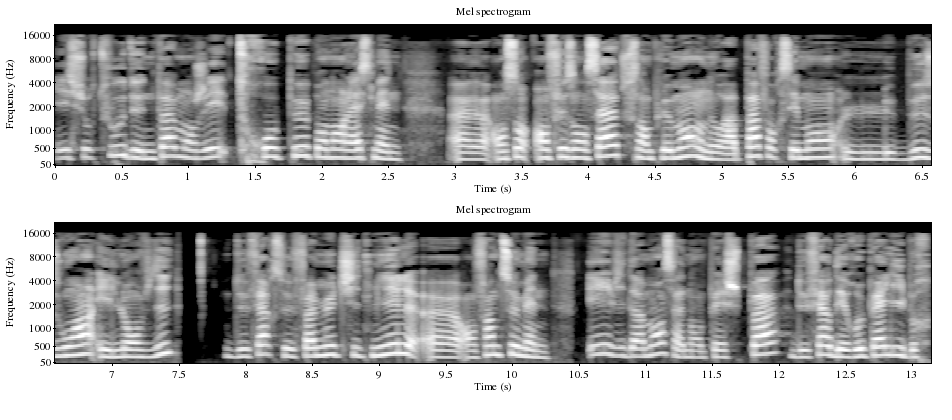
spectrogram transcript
et surtout de ne pas manger trop peu pendant la semaine. Euh, en, en, faisant ça, tout simplement, on n'aura pas forcément le besoin et l'envie de faire ce fameux cheat meal euh, en fin de semaine. Et évidemment, ça n'empêche pas de faire des repas libres.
